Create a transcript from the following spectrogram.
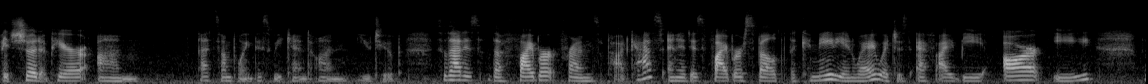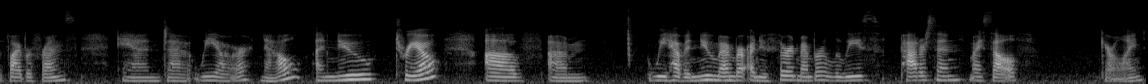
It should appear um, at some point this weekend on YouTube. So that is the Fiber Friends podcast, and it is fiber spelled the Canadian way, which is F-I-B-R-E, the Fiber Friends. And uh, we are now a new trio of um, we have a new member, a new third member, Louise Patterson, myself, Caroline,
